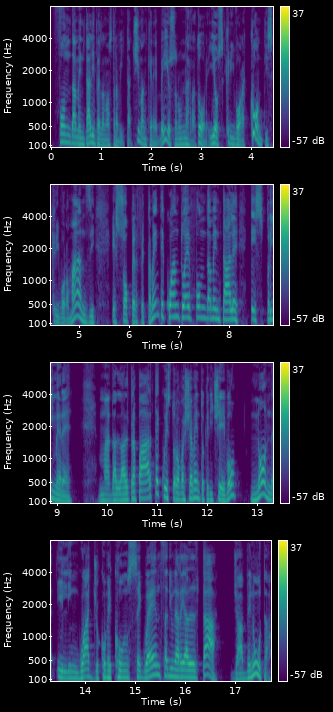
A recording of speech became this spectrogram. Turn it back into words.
fondamentali per la nostra vita. Ci mancherebbe, io sono un narratore, io scrivo racconti, scrivo romanzi e so perfettamente quanto è fondamentale esprimere. Ma dall'altra parte, questo rovesciamento che dicevo, non il linguaggio come conseguenza di una realtà già avvenuta,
